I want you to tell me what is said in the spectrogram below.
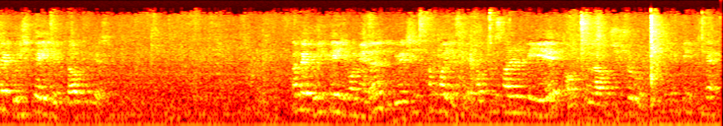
390페이지부터 풀겠습니다. 390페이지 보면은 213번이 있어요. 덕트 설비의 덕트하고 시출구 이렇게 있는데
